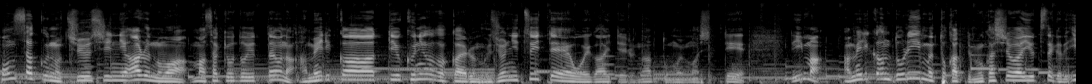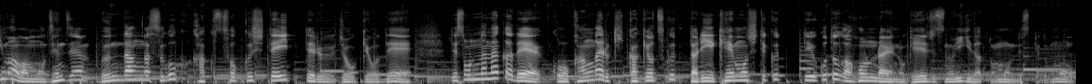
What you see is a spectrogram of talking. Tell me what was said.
本作の中心にあるのは、まあ、先ほど言ったようなアメリカっていう国が抱える矛盾についてを描いているなと思いましてで今アメリカンドリームとかって昔は言ってたけど今はもう全然分断がすごく加速していってる状況ででそんな中でこう考えるきっかけを作ったり啓蒙していくっていうことが本来の芸術の意義だと思うんですけども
